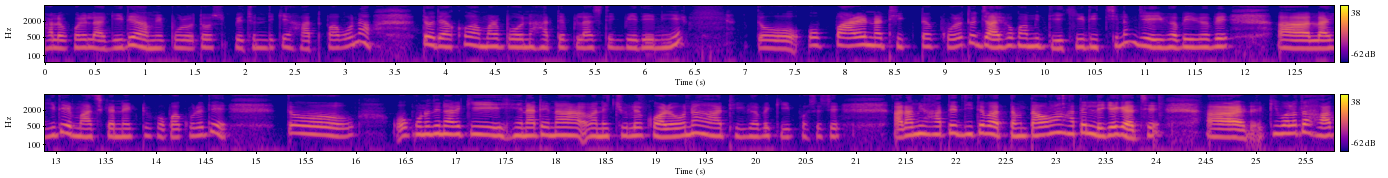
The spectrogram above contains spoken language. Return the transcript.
ভালো করে লাগিয়ে দে, আমি পুরো তো পেছন দিকে হাত পাবো না। তো দেখো আমার বোন হাতে প্লাস্টিক বেঁধে নিয়ে, তো ও পারে না ঠিকঠাক করে। তো যাই হোক আমি দেখিয়ে দিচ্ছিলাম যে, এইভাবে এইভাবে লাগিয়ে দে, মাঝখানে একটু খোপা করে দে। তো ও কোনো দিন আর কি হেনা টেনা মানে চুলে করেও না আর ঠিকভাবে কী প্রসেসে আর আমি হাতে দিতে পারতাম তাও আমার হাতে লেগে গেছে। আর কি বলতো হাত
